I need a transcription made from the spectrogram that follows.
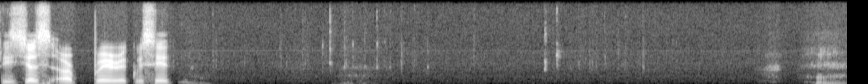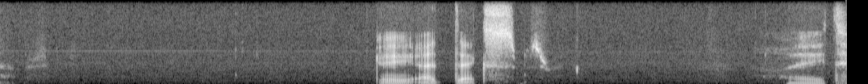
These just are prerequisite okay add text. Right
